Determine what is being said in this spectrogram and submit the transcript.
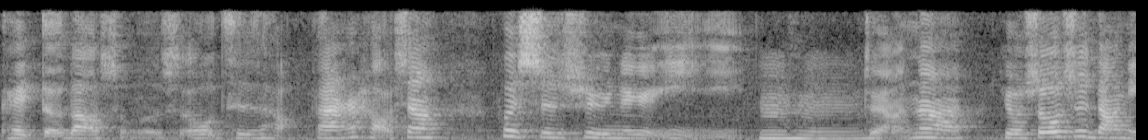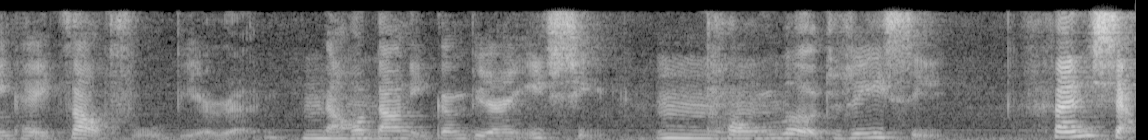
可以得到什么的时候，嗯、其实好反而好像会失去那个意义。嗯哼，对啊，那有时候是当你可以造福别人，嗯、然后当你跟别人一起同乐，嗯、就是一起分享，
